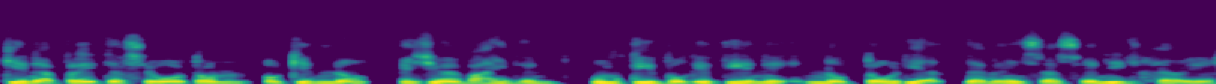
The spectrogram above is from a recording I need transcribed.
quién aprieta ese botón o quién no es Joe Biden, un tipo que tiene notoria demencia senil, Javier.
